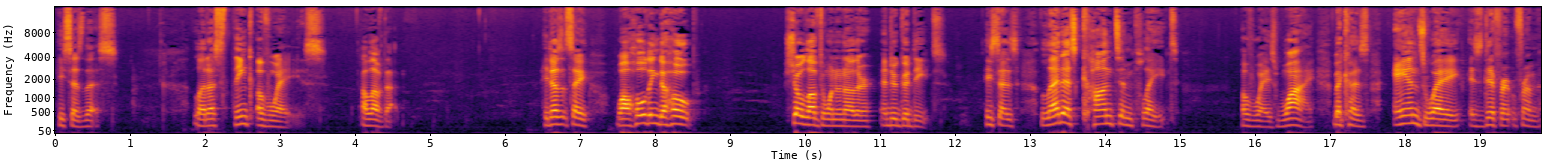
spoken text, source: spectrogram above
he says this let us think of ways. I love that. He doesn't say, while holding to hope, show love to one another and do good deeds. He says, let us contemplate of ways. Why? Because Anne's way is different from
